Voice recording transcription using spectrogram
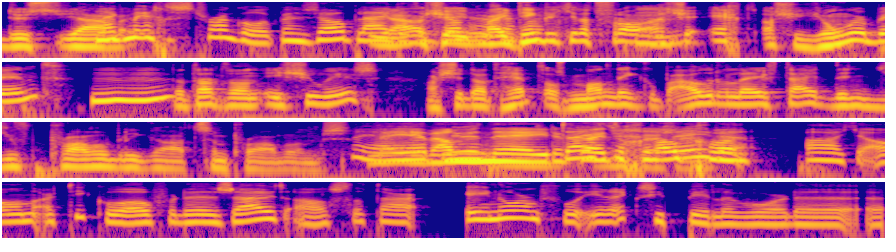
Dus ja, lijkt me echt een struggle. Ik ben zo blij ja, dat als ik je, dat maar ik denk dat je dat vooral Mhm. als je echt, als je jonger bent, Mhm. dat dat wel een issue is. Als je dat hebt als man, denk ik op oudere leeftijd, then you've probably got some problems. Nou ja, Nee, je hebt wel nu een nee, dan kan je toch ook gewoon- had je al een artikel over de Zuidas, dat daar enorm veel erectiepillen worden eh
